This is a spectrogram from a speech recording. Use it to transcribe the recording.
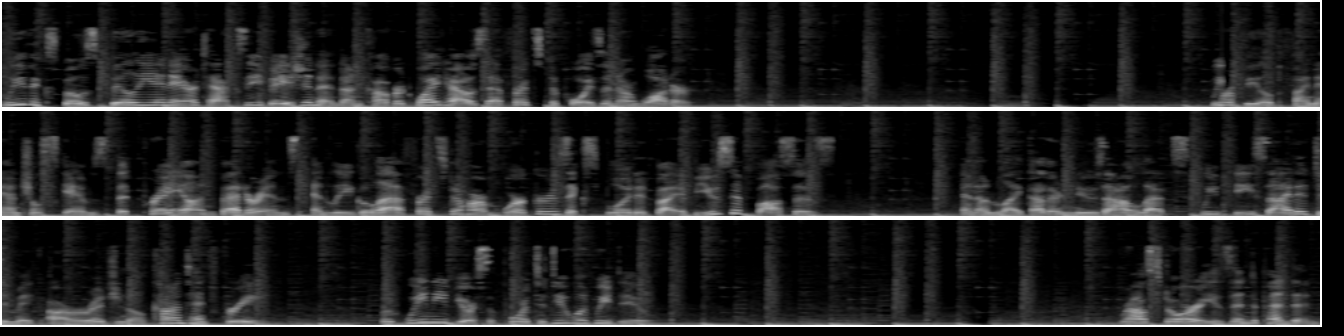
We've exposed billionaire tax evasion and uncovered White House efforts to poison our water. We revealed financial scams that prey on veterans, and legal efforts to harm workers exploited by abusive bosses. And unlike other news outlets, we've decided to make our original content free. But we need your support to do what we do. Raw Story is independent.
